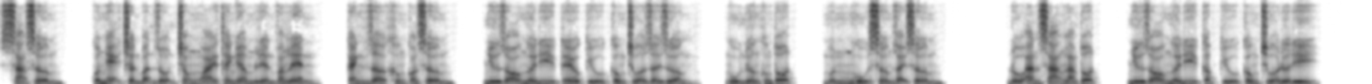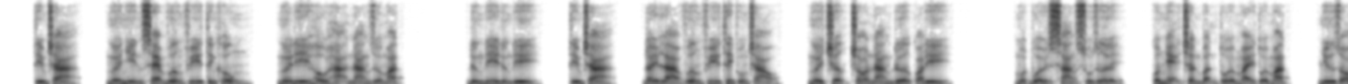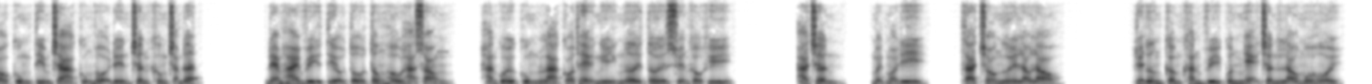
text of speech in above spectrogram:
Sáng sớm, quân nhẹ trần bận rộn trong ngoài thanh âm liền vang lên, canh giờ không còn sớm, như gió ngươi đi kêu cửu công chúa rời giường, ngủ nướng không tốt, muốn ngủ sớm dậy sớm. Đồ ăn sáng làm tốt, như gió ngươi đi cấp cửu công chúa đưa đi. Tím trà, ngươi nhìn xem vương phi tình không, ngươi đi hầu hạ nàng rửa mặt. Đừng đi đừng đi, tím trà, đây là vương phi thích uống cháo, ngươi trước cho nàng đưa qua đi. Một buổi sáng xuống dưới, quân nhẹ chân bận tối mày tối mặt, như gió cùng tím trà cũng vội đến chân không chạm đất. Đem hai vị tiểu tổ tông hầu hạ xong, hắn cuối cùng là có thể nghỉ ngơi tới xuyên khẩu khí. A Trần, mệt mỏi đi, ta cho ngươi lau lau. Tuyết ương cầm khăn vì quân nhẹ Trần lau mồ hôi.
